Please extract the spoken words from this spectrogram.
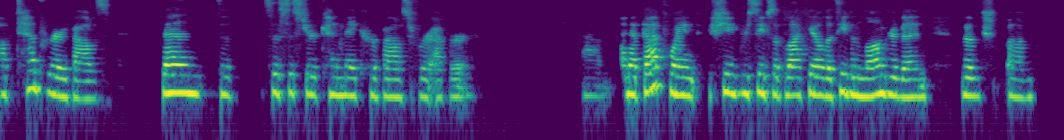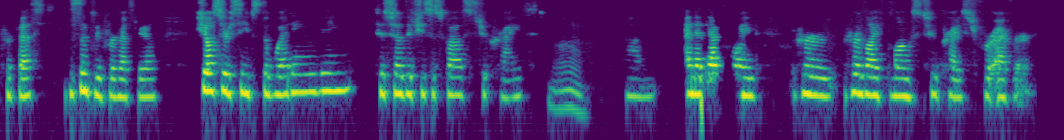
of temporary vows, then the, the sister can make her vows forever um, and at that point, she receives a black veil that's even longer than the um, professed, the simply professed veil. She also receives the wedding ring to show that she's espoused to Christ. Oh. Um, and at that point, her her life belongs to Christ forever.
